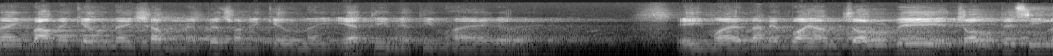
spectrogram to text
নাই, বামে কেউ নাই, সামনে, পেছনে কেউ নাই, এতিম এতিম হয়ে গেল। এই ময়দানে বয়ান চলবে, চলতেছিল।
